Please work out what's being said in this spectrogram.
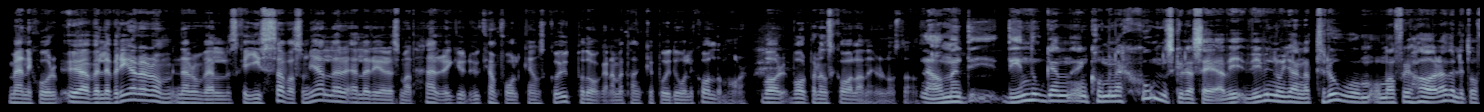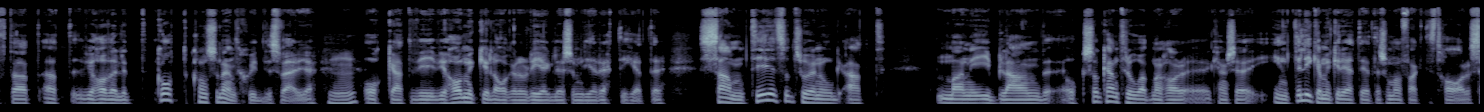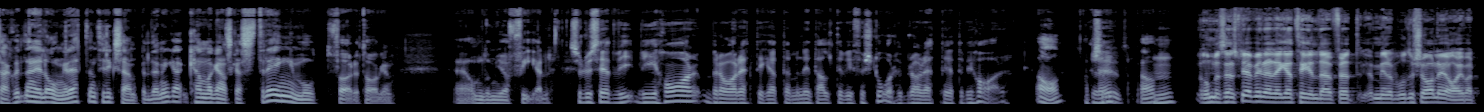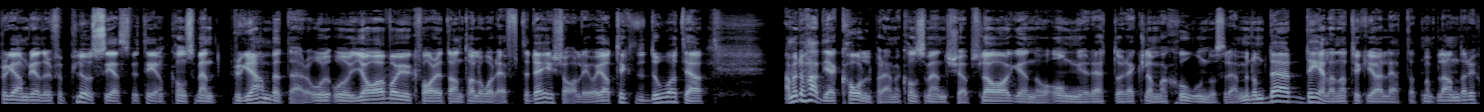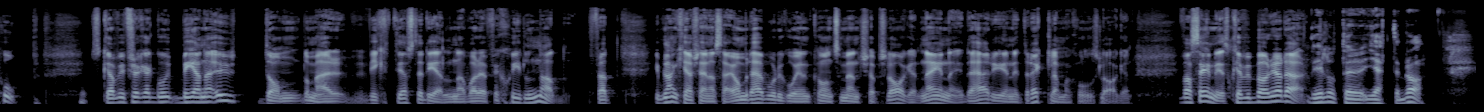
människor, överlevererar de när de väl ska gissa vad som gäller eller är det som att herregud, hur kan folk ens gå ut på dagarna med tanke på hur dålig koll de har? Var, var på den skalan är du någonstans? Ja, men det, det är nog en, en, kombination skulle jag säga. Vi, vi vill nog gärna tro, och, och man får ju höra väldigt ofta att, att vi har väldigt gott konsumentskydd i Sverige mm. och att vi, vi har mycket lagar och regler som ger rättigheter. Samtidigt så tror jag nog att man ibland också kan tro att man har eh, kanske inte lika mycket rättigheter som man faktiskt har. Särskilt när det gäller ångerrätten till exempel. Den kan vara ganska sträng mot företagen eh, om de gör fel. Så du säger att vi, vi har bra rättigheter men det är inte alltid vi förstår hur bra rättigheter vi har? Ja, absolut. Ja. Mm. Ja, men sen skulle jag vilja lägga till där, för att jag menar, både Charlie och jag har ju varit programledare för Plus i SVT, konsumentprogrammet där. Och, och jag var ju kvar ett antal år efter dig Charlie. Och jag tyckte då att jag Ja, men då hade jag koll på det här med konsumentköpslagen och ångerrätt och reklamation och sådär. Men de där delarna tycker jag är lätt att man blandar ihop. Ska vi försöka gå, bena ut de, de här viktigaste delarna, vad det är för skillnad? För att ibland kan jag känna så här, ja men det här borde gå enligt konsumentköpslagen. Nej, nej, det här är ju enligt reklamationslagen. Vad säger ni, ska vi börja där? Det låter jättebra.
